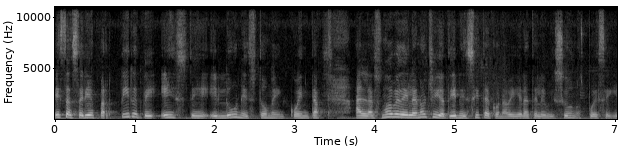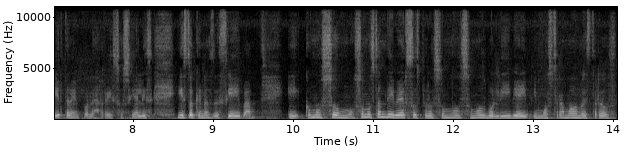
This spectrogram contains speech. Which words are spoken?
esta serie a partir de este lunes. Tome en cuenta, a las 9 de la noche ya tiene cita con Avellera Televisión, nos puede seguir también por las redes sociales. Y esto que nos decía Iván, eh, ¿cómo somos? Somos tan diversos, pero somos, somos Bolivia y, mostramos nuestros,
